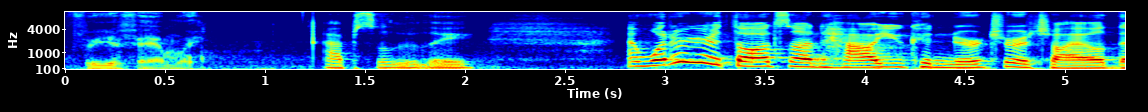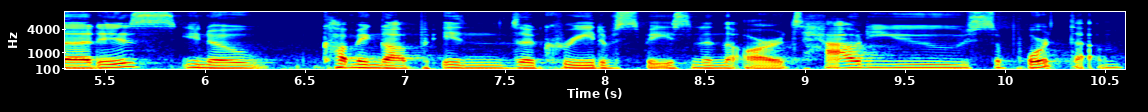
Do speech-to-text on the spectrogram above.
for your family. Absolutely. And what are your thoughts on how you can nurture a child that is, you know, coming up in the creative space and in the arts? How do you support them?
